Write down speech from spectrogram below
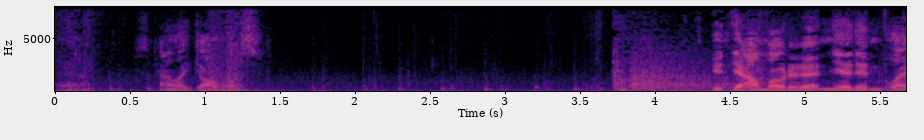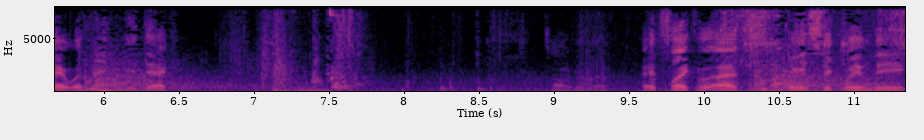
Yeah, it's kind of like Dauntless. You downloaded it and you didn't play it with me, you dick. It's all good though. It's like uh, it's basically League.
